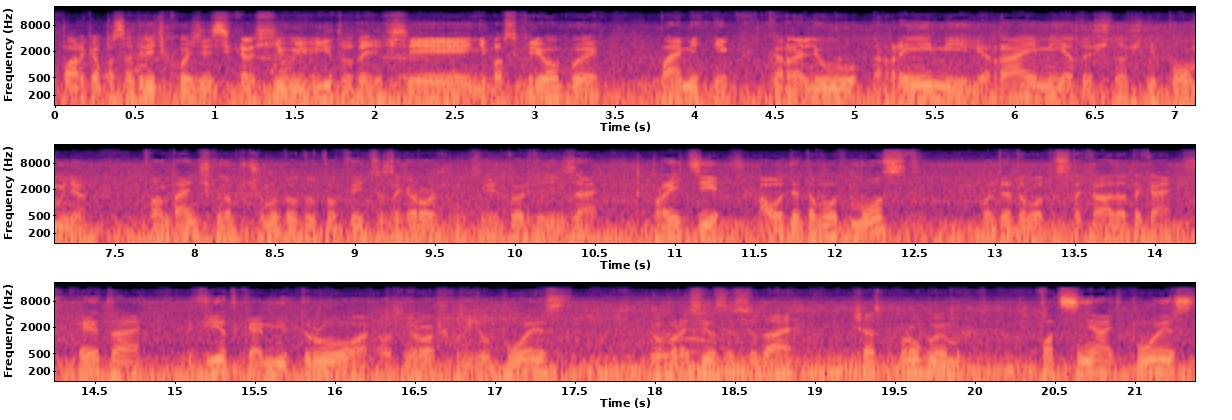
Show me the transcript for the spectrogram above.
Парка, посмотреть, какой здесь красивый вид, вот эти все небоскребы, памятник королю Рейми или Райми, я точно уж не помню, фонтанчик, но почему-то тут, вот видите, загороженная территория, нельзя пройти. А вот это вот мост, вот это вот эстакада такая, это ветка метро. Вот Мирошка увидел поезд и попросился сюда. Сейчас попробуем подснять поезд.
